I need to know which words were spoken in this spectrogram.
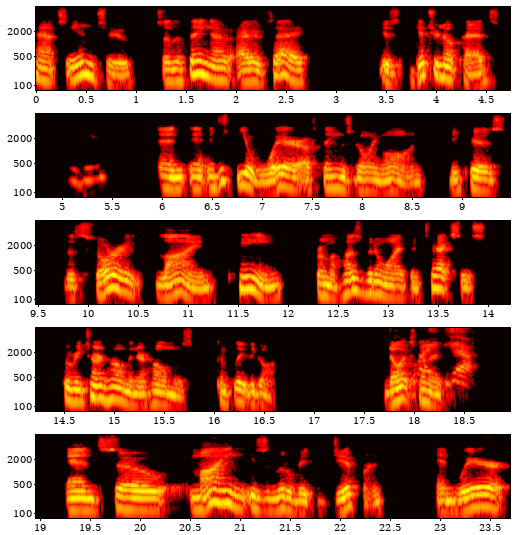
taps into, so the thing I, I would say is get your notepads mm-hmm. and, and just be aware of things going on because the storyline came from a husband and wife in Texas who returned home and their home was completely gone. No explanation. Right, yeah. And so mine is a little bit different and where,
